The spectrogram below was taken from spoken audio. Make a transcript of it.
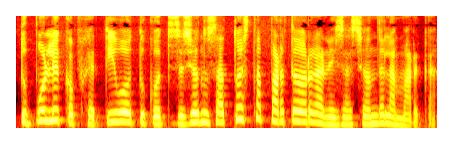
tu público objetivo, tu cotización, o sea, toda esta parte de organización de la marca.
